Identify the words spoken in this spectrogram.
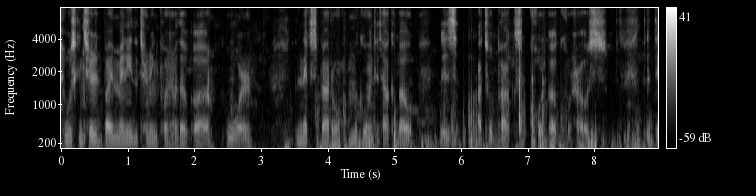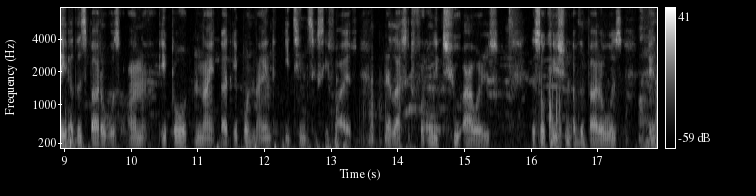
it was considered by many the turning point of the uh, war. The next battle I'm going to talk about is Appomattox court, uh, courthouse. The date of this battle was on April 9th, uh, April 9th, 1865, and it lasted for only two hours. This location of the battle was in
